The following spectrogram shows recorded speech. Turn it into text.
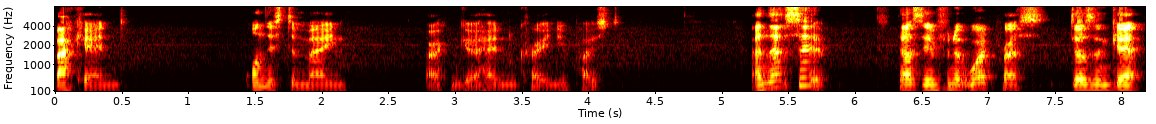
backend on this domain where I can go ahead and create a new post. And that's it. That's Infinite WordPress. Doesn't get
